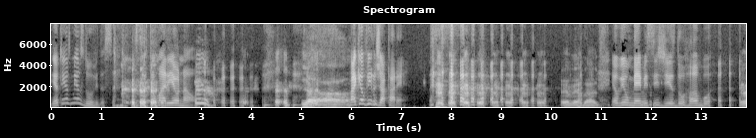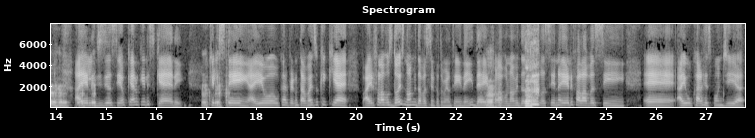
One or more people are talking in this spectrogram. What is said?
Eu tenho as minhas dúvidas. se tomaria ou não. yeah. Vai que eu viro jacaré. É verdade. Eu vi um meme esses dias do Rambo. Uhum. Aí ele dizia assim: Eu quero o que eles querem, o que eles têm. Aí eu, o cara perguntava: Mas o que, que é? Aí ele falava os dois nomes da vacina, que eu também não tenho nem ideia. Ele falava o nome da vacina e ele falava assim. É... Aí o cara respondia:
